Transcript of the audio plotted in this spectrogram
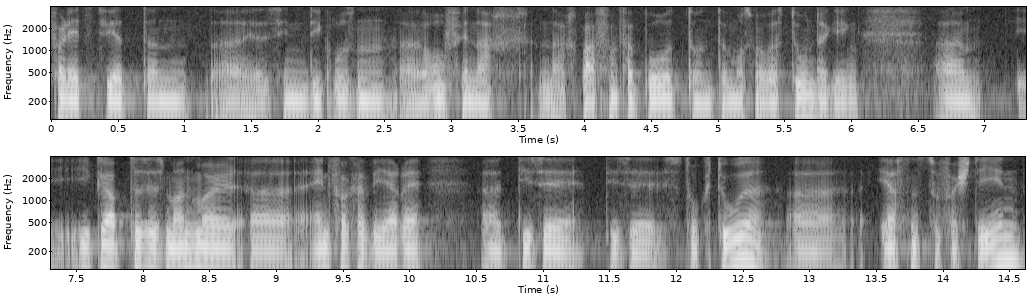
verletzt wird, dann äh, sind die großen äh, Rufe nach, nach Waffenverbot und da muss man was tun dagegen. Ähm, ich glaube, dass es manchmal äh, einfacher wäre, äh, diese, diese Struktur äh, erstens zu verstehen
